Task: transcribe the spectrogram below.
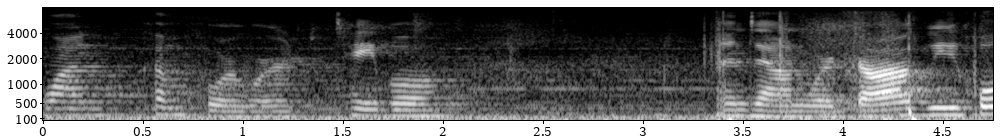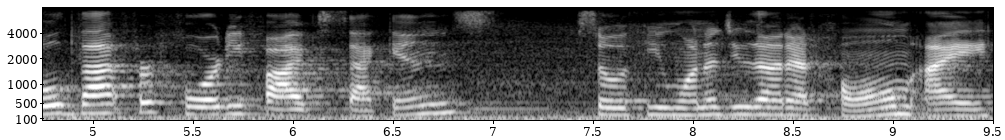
one. Come forward, table and downward dog. We hold that for 45 seconds. So if you want to do that at home, I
